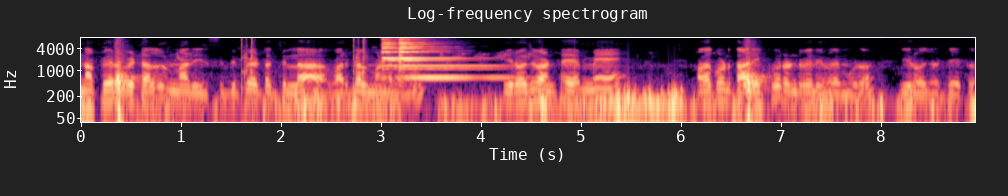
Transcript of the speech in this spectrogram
నా పేరు విఠల్ మాది సిద్దిపేట జిల్లా వర్గల్ మండలము. ఈరోజు అంటే మే పదకొండు తారీఖు రెండు వేల ఇరవై మూడు ఈరోజు డేటు.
